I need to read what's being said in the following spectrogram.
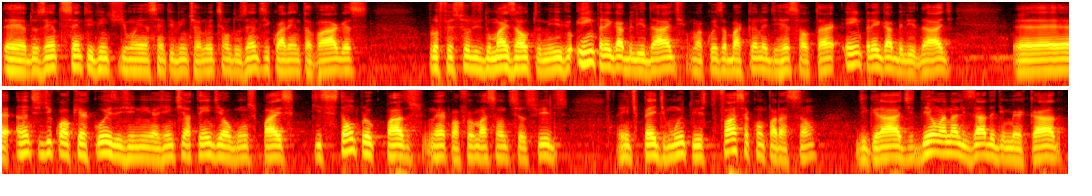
é, 200, 120 de manhã, 120 à noite, são 240 vagas. Professores do mais alto nível, empregabilidade, uma coisa bacana de ressaltar, empregabilidade. É, antes de qualquer coisa, Geninho, a gente atende alguns pais que estão preocupados né, com a formação de seus filhos. A gente pede muito isso. Faça a comparação de grade, dê uma analisada de mercado,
